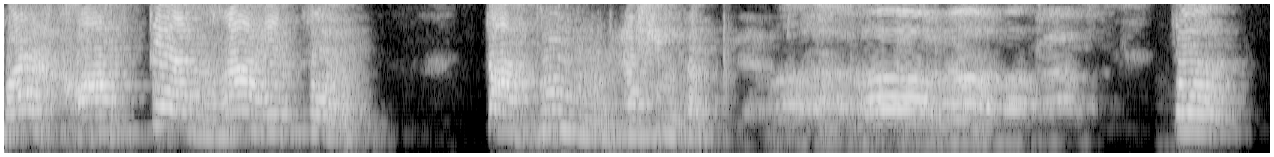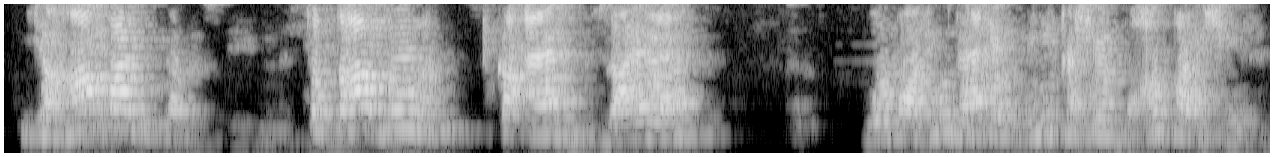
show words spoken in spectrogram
बरखास्ते अज राह तो ता दूर नशीरत तो यहाँ पर तो ता दूर का ऐब ज़ाहिर है, वो मौजूद है लेकिन मीर का शेर बहुत बड़ा शेर है।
